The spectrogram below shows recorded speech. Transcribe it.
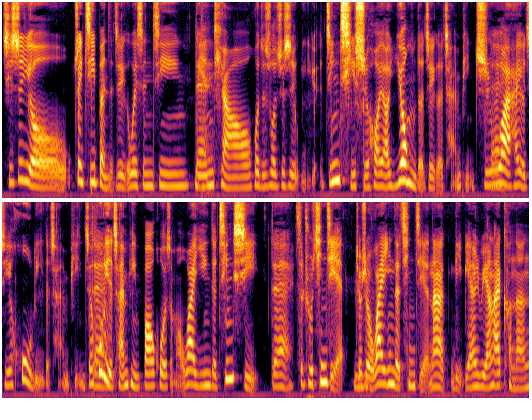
其实有最基本的这个卫生巾、棉条，或者说就是经期时候要用的这个产品之外，还有这些护理的产品。这护理的产品包括什么？外阴的清洗，对，四处清洁就是外阴的清洁。那里边原来可能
